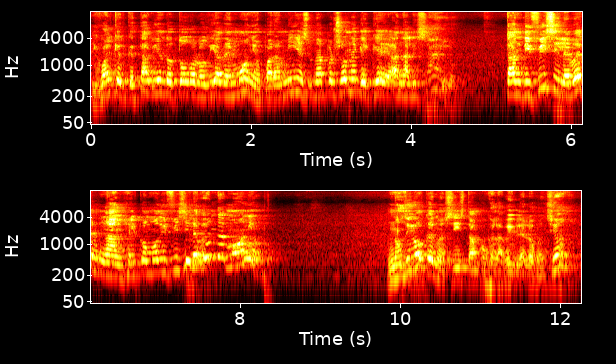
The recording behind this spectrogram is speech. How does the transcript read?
Igual que el que está viendo todos los días demonios, para mí es una persona que hay que analizarlo. Tan difícil es ver un ángel como difícil es ver un demonio. No digo que no existan porque la Biblia lo menciona.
